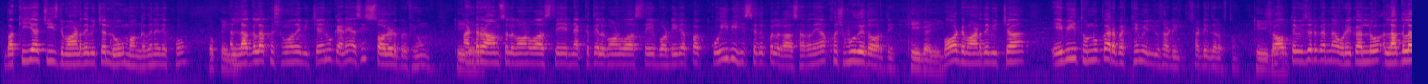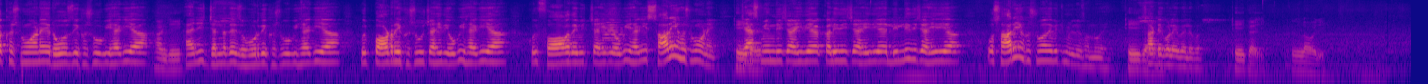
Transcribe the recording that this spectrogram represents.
ਬਾਕੀ ਇਹ ਚੀਜ਼ ਡਿਮਾਂਡ ਦੇ ਵਿੱਚ ਆ, ਲੋਕ ਮੰਗਦੇ ਨੇ ਦੇਖੋ। ਓਕੇ ਜੀ। ਅਲੱਗ-ਅਲੱਗ ਖੁਸ਼ਬੂਆਂ ਦੇ ਵਿੱਚ ਆ, ਇਹਨੂੰ ਕਹਿੰਦੇ ਆ ਅਸੀਂ ਸੋਲਿਡ ਪਰਫਿਊਮ ਅੰਡਰ ਆਰਮਸ ਲਗਾਉਣ ਵਾਸਤੇ ਨੈਕ ਤੇ ਲਗਾਉਣ ਵਾਸਤੇ ਬਾਡੀ ਦੇ ਆਪਾਂ ਕੋਈ ਵੀ ਹਿੱਸੇ ਦੇ ਉੱਪਰ ਲਗਾ ਸਕਦੇ ਆ ਖੁਸ਼ਬੂ ਦੇ ਤੌਰ ਤੇ। ਠੀਕ ਹੈ ਜੀ। ਬਹੁਤ ਡਿਮਾਂਡ ਦੇ ਵਿੱਚ ਆ ਇਹ ਵੀ ਤੁਹਾਨੂੰ ਘਰ ਬੈਠੇ ਮਿਲ ਜੂ ਸਾਡੀ ਸਾਡੀ ਤਰਫ ਤੋਂ। ਠੀਕ ਸ਼ਾਪ ਤੇ ਵਿਜ਼ਿਟ ਕਰਨਾ ਉਰੇ ਕਰ ਲਓ। ਅਲੱਗ-ਅਲੱਗ ਖੁਸ਼ਬੂਆਂ ਨੇ ਰੋਜ਼ ਦੀ ਖੁਸ਼ਬੂ ਵੀ ਹੈਗੀ ਆ। ਹਾਂਜੀ। ਹੈ ਜੀ ਜੰਨਤ ਦੇ ਜ਼ਹੂਰ ਦੀ ਖੁਸ਼ਬੂ ਵੀ ਹੈਗੀ ਆ। ਕੋਈ ਪਾਊਡਰੀ ਖੁਸ਼ਬੂ ਚਾਹੀਦੀ ਉਹ ਵੀ ਹੈਗੀ ਆ। ਕੋਈ ਫੌਗ ਦੇ ਵਿੱਚ ਚਾਹੀਦੀ ਉਹ ਵੀ ਹੈਗੀ ਸਾਰੀਆਂ ਖੁਸ਼ਬੂਆਂ ਨੇ। ਜੈਸਮੀਨ ਦੀ ਚਾਹੀਦੀ ਆ ਕਲੀ ਦੀ ਚਾਹੀਦੀ ਆ ਲਿਲੀ ਦੀ ਚਾਹੀਦੀ ਆ ਉਹ ਸਾਰੀਆਂ ਖੁਸ਼ਬੂਆਂ ਦੇ ਵਿੱਚ ਮਿਲ ਜੂ ਤੁਹਾਨੂੰ ਇਹ ਸਾਡੇ ਕੋਲੇ ਅਵੇਲੇਬਲ। ਠੀਕ ਹੈ ਜੀ ਲਓ ਜੀ।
